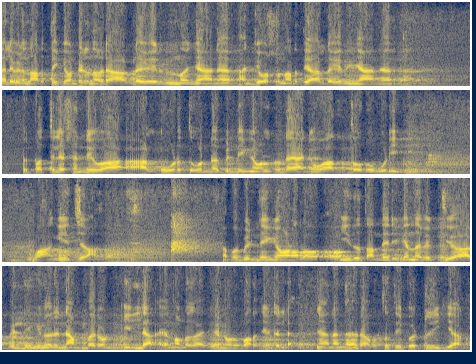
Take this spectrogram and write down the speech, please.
നിലവിൽ നടത്തിക്കൊണ്ടിരുന്ന ഒരാളുടെ കയ്യിൽ നിന്ന് ഞാൻ അഞ്ച് വർഷം നടത്തിയ ആളുടെ കയ്യിൽ നിന്ന് ഞാൻ പത്ത് ലക്ഷം രൂപ ആൾക്ക് കൊടുത്തുകൊണ്ട് ബിൽഡിങ്ങുകളുടെ അനുവാദത്തോടു കൂടി വാങ്ങിച്ചതാണ്. അപ്പോൾ ബിൽഡിംഗ് ഓണറോ ഇത് തന്നിരിക്കുന്ന വ്യക്തിയോ ആ ബിൽഡിങ്ങിന് ഒരു നമ്പർ ഇല്ല എന്നുള്ള കാര്യം എന്നോട് പറഞ്ഞിട്ടില്ല. ഞാൻ അങ്ങനെ ഒരു അബദ്ധത്തിൽ പെട്ടിരിക്കുകയാണ്.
